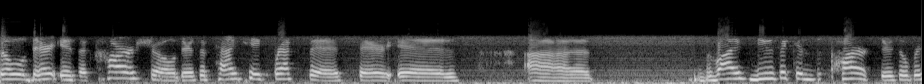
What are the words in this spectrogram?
So there is a car show. There's a pancake breakfast. There is uh, live music in the park. There's over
